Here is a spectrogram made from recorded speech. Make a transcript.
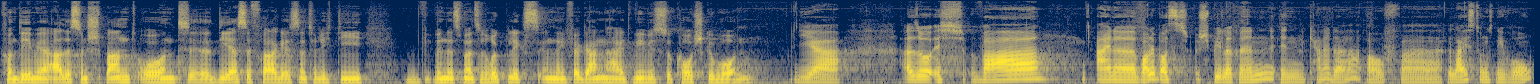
Von dem her alles entspannt. Und äh, die erste Frage ist natürlich die, wenn du jetzt mal zurückblickst in die Vergangenheit, wie bist du Coach geworden? Ja, also ich war eine Volleyballspielerin in Kanada auf äh, Leistungsniveau.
